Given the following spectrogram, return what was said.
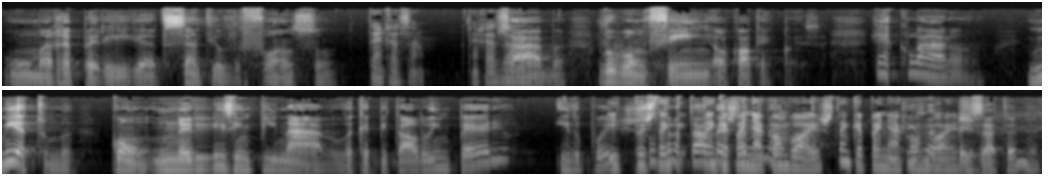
uma rapariga de Santo Ildefonso, Tem razão, tem razão. sabe? Do Bonfim ou qualquer coisa. É claro. Meto-me com um nariz empinado da capital do Império e depois, E depois tem que, tem que apanhar maneira. comboios, tem que apanhar Exa- comboios. Exatamente.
